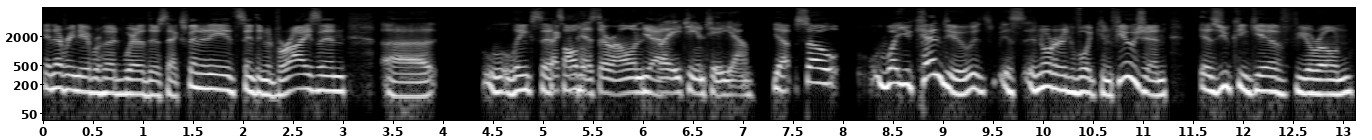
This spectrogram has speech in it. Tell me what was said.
in every neighborhood where there's Xfinity. The same thing with Verizon. Uh, links it's Spectrum all the, has their own. Yeah, AT and T. Yeah. Yep. So what you can do is, is, in order to avoid confusion, is you can give your own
